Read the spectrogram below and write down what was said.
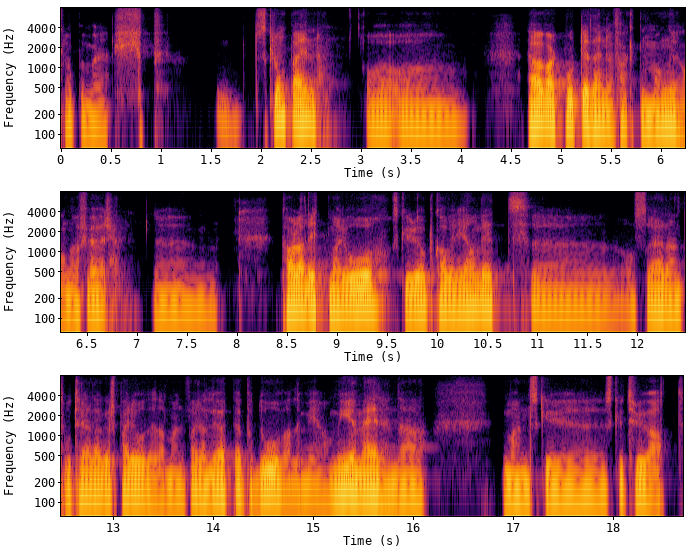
kroppen bare skrumper inn. Og, og, jeg har vært borti den effekten mange ganger før. Tar det litt med ro, skrur opp kaloriene litt. Uh, og så er det en to-tre dagers periode da man får løpe på do veldig mye. Mye mer enn det man skulle, skulle tro at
